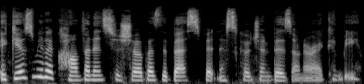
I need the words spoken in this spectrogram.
It gives me the confidence to show up as the best fitness coach and biz owner I can be.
